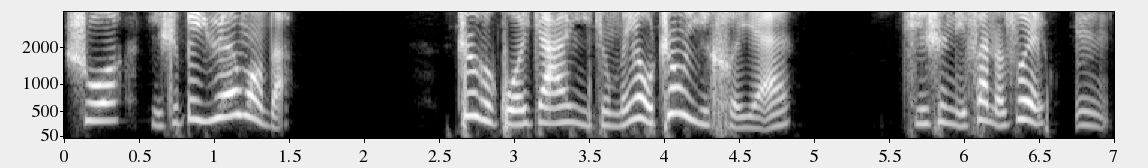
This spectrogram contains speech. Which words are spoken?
说你是被冤枉的，这个国家已经没有正义可言。其实你犯的罪，嗯，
